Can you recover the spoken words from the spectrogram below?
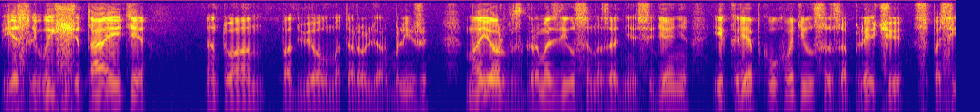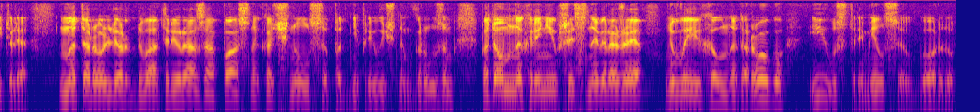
Если вы считаете... Антуан подвел мотороллер ближе. Майор взгромоздился на заднее сиденье и крепко ухватился за плечи спасителя. Мотороллер два-три раза опасно качнулся под непривычным грузом, потом, накренившись на вираже, выехал на дорогу и устремился к городу.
